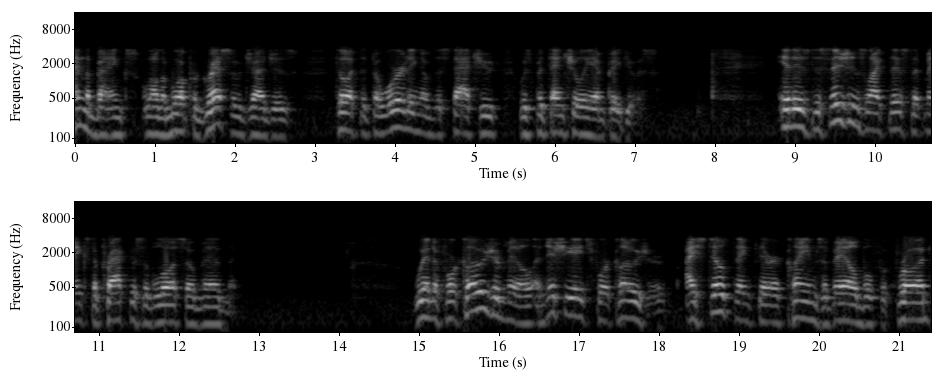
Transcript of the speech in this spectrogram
and the banks, while the more progressive judges thought that the wording of the statute was potentially ambiguous. It is decisions like this that makes the practice of law so maddening. When the foreclosure mill initiates foreclosure, I still think there are claims available for fraud,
